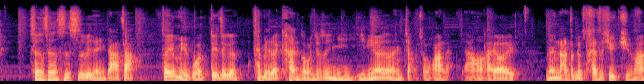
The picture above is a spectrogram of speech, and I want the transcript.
生生世世被人压榨。所以美国对这个特别的看重，就是你一定要让人讲出话来，然后还要能拿这个牌子去举嘛。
